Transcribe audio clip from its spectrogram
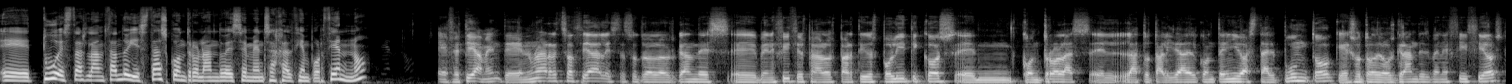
eh, tú estás lanzando y estás controlando ese mensaje al 100%, ¿no? Efectivamente, en una red social, este es otro de los grandes eh, beneficios para los partidos políticos, controlas la totalidad del contenido hasta el punto, que es otro de los grandes beneficios,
